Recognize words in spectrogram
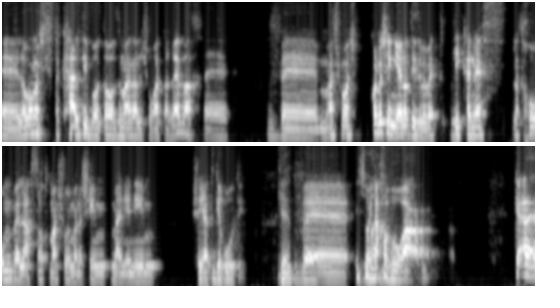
אה, לא ממש הסתכלתי באותו זמן על שורת הרווח, אה, וממש ממש, כל מה שעניין אותי זה באמת להיכנס לתחום ולעשות משהו עם אנשים מעניינים שיאתגרו אותי. כן. וזו הייתה חבורה... כן, אה,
